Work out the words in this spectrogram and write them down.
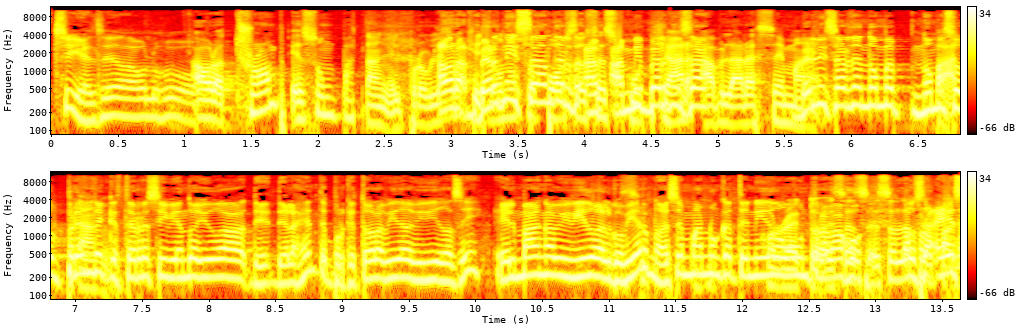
Sí, él se ha dado lujo. Ahora, Trump es un patán. El problema Ahora, que Bernie yo no Sanders, es a, a mí Bernie, Sa- hablar a ese man. Bernie Sanders no me, no me Patán. sorprende que esté recibiendo ayuda de, de la gente, porque toda la vida ha vivido así. El man ha vivido al gobierno, ese man nunca ha tenido Correcto, un trabajo. Esa es, esa es la O sea, ese es-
